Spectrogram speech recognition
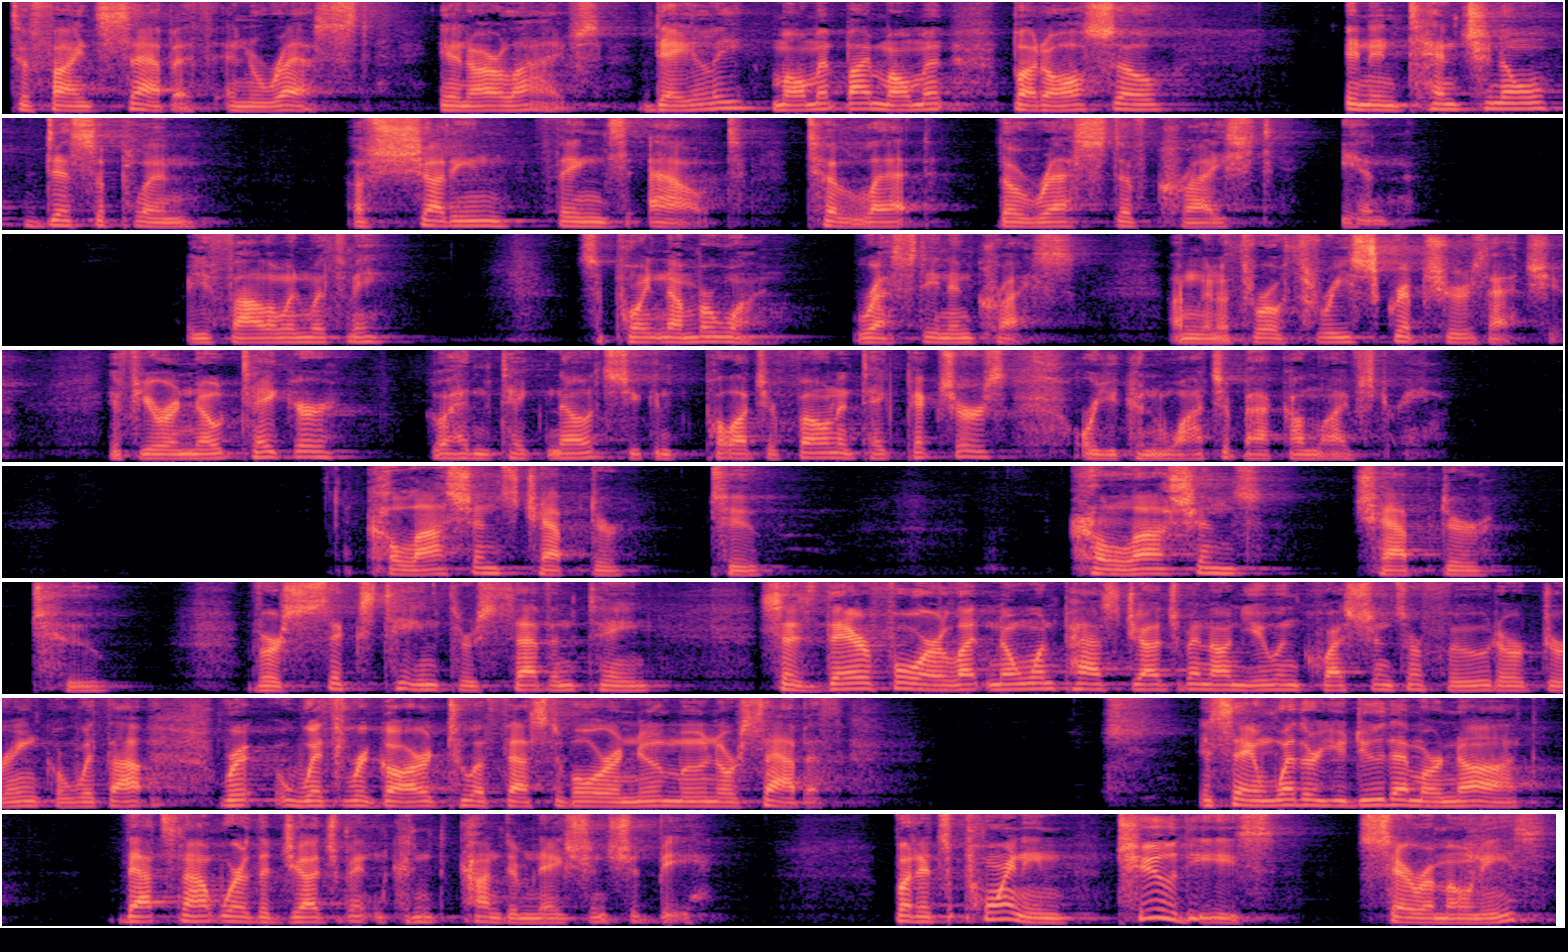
to find Sabbath and rest in our lives, daily, moment by moment, but also an intentional discipline of shutting things out to let the rest of Christ in. Are you following with me? So, point number one resting in Christ. I'm going to throw three scriptures at you. If you're a note taker, go ahead and take notes. You can pull out your phone and take pictures, or you can watch it back on live stream. Colossians chapter 2. Colossians chapter 2, verse 16 through 17 says, Therefore, let no one pass judgment on you in questions or food or drink or without, with regard to a festival or a new moon or Sabbath. It's saying whether you do them or not, that's not where the judgment and con- condemnation should be. But it's pointing to these ceremonies,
